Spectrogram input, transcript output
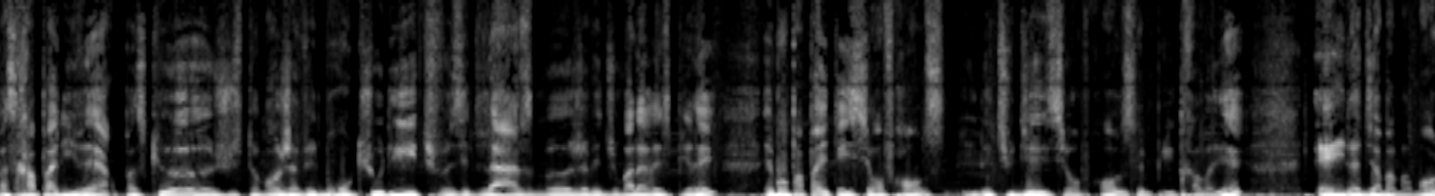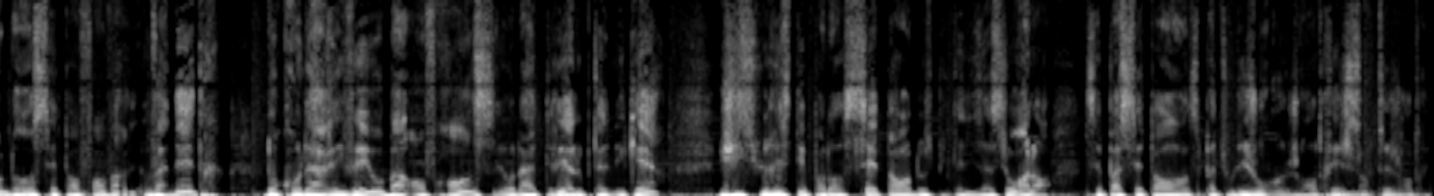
passera pas l'hiver parce que, euh, justement, j'avais une bronchiolite, je faisais de l'asthme, euh, j'avais du mal à respirer. Et mon papa était ici en France. Il étudiait ici en France et puis il travaillait. Et il a dit à ma maman, non, cet enfant va, naître. Donc on est arrivé au bas en France et on a atterri à l'hôpital Necker. J'y suis resté pendant sept ans d'hospitalisation. Alors, c'est pas sept ans, c'est pas tous les jours. hein. Je rentrais, je sortais, je rentrais.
